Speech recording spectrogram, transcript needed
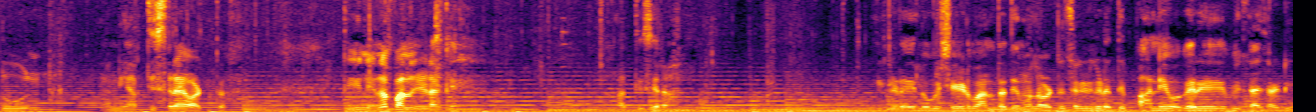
दोन आणि हा तिसरा आहे वाटतं. तीन आहे ना पाण्याचे टाके हा तिसरा. इकडे लोक शेड बांधतात ते मला वाटतं सगळीकडे ते पाणी वगैरे विकायसाठी.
